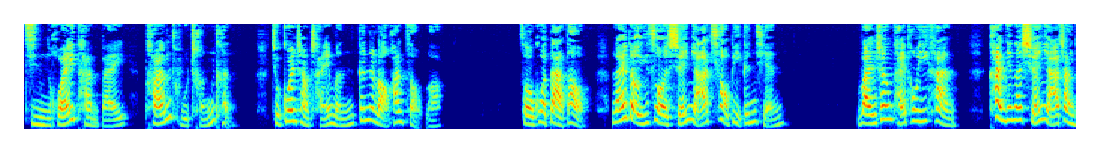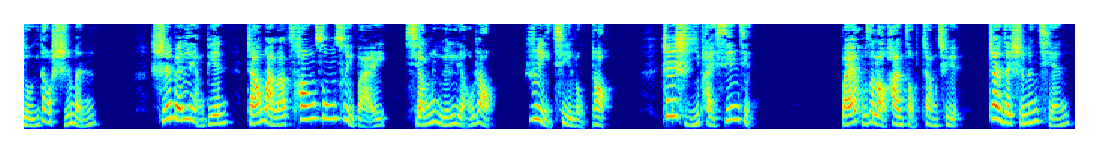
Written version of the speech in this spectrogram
襟怀坦白，谈吐诚恳，就关上柴门，跟着老汉走了。走过大道。来到一座悬崖峭壁跟前，晚上抬头一看，看见那悬崖上有一道石门，石门两边长满了苍松翠柏，祥云缭绕，瑞气笼罩，真是一派仙境。白胡子老汉走上去，站在石门前，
